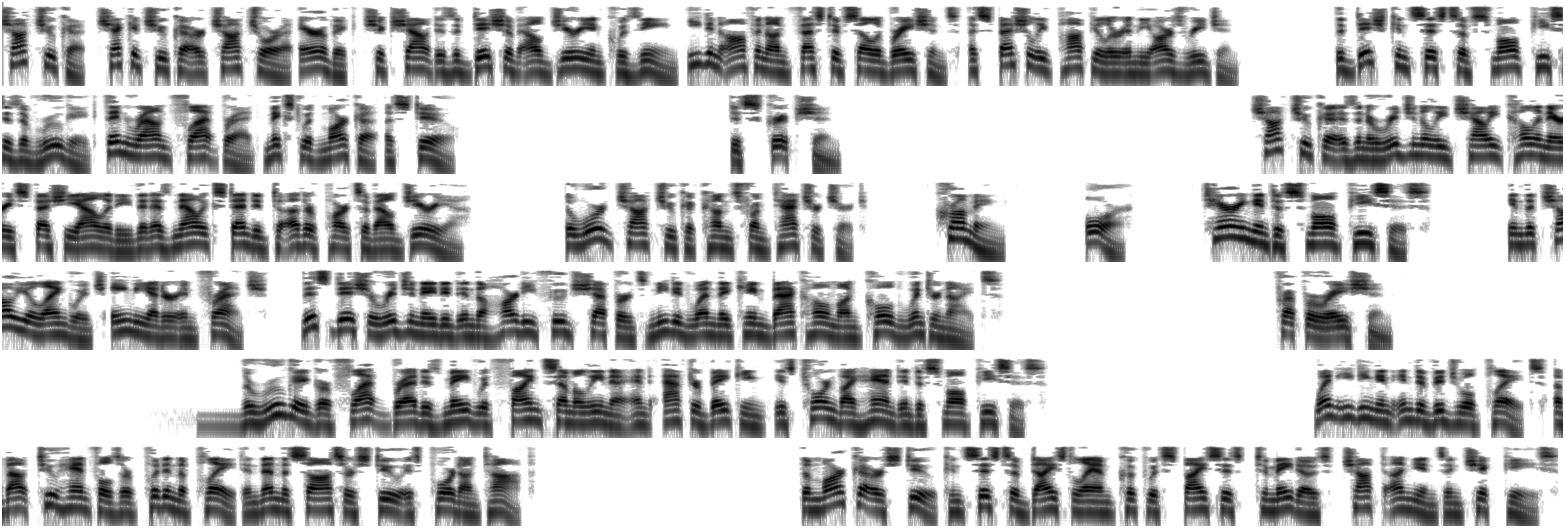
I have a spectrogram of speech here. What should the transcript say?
Chakchouka, chekachuka or chakchora Arabic, shakshout is a dish of Algerian cuisine, eaten often on festive celebrations, especially popular in the Aurès region. The dish consists of small pieces of rougig thin round flatbread mixed with marka, a stew. Description Chakchouka is an originally Chaoui culinary speciality that has now extended to other parts of Algeria. The word chakchouka comes from tachurchurt, crumbing, or tearing into small pieces, in the Chaouia language in French. This dish originated in the hearty food shepherds needed when they came back home on cold winter nights. Preparation The rougig or flat bread is made with fine semolina and, after baking, is torn by hand into small pieces. When eating in individual plates, about two handfuls are put in the plate and then the sauce or stew is poured on top. The marka or stew consists of diced lamb cooked with spices, tomatoes, chopped onions and chickpeas.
